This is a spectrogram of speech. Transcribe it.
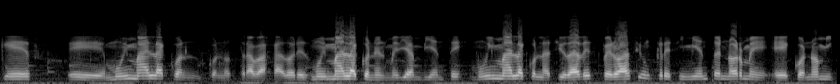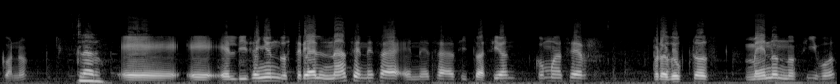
que es eh, muy mala con, los trabajadores, muy mala con el medio ambiente, muy mala con las ciudades, pero hace un crecimiento enorme económico, ¿no? Claro. Eh, eh, el diseño industrial nace en esa, en esa situación, cómo hacer productos menos nocivos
